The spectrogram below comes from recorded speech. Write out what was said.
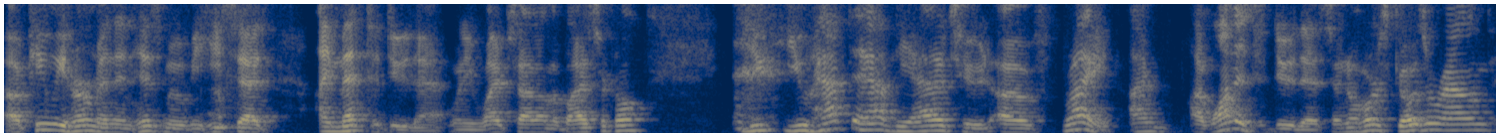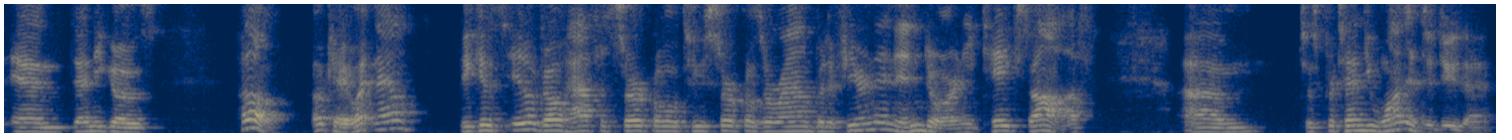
uh, Pee Wee Herman in his movie, he said, I meant to do that when he wipes out on the bicycle. You you have to have the attitude of right. I I wanted to do this, and the horse goes around, and then he goes, oh, okay, what now? Because it'll go half a circle, two circles around. But if you're in an indoor and he takes off, um, just pretend you wanted to do that.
